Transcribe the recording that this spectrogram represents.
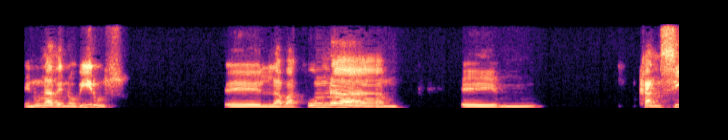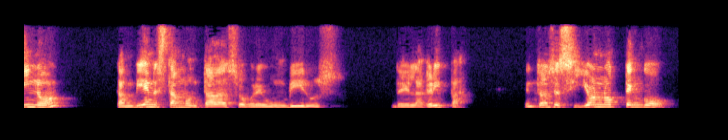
en adenovirus. Eh, la vacuna eh, Cancino también está montada sobre un virus de la gripa. Entonces, si yo no tengo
